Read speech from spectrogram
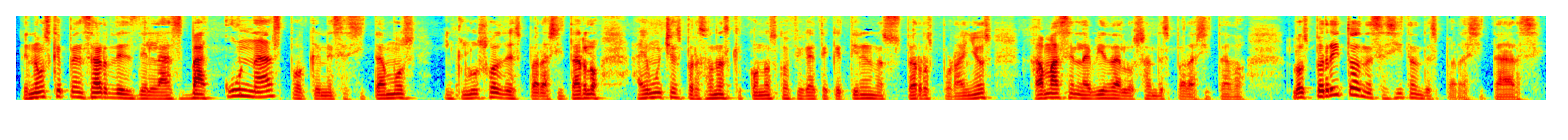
tenemos que pensar desde las vacunas porque necesitamos incluso desparasitarlo. Hay muchas personas que conozco, fíjate, que tienen a sus perros por años, jamás en la vida los han desparasitado. Los perritos necesitan desparasitarse,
